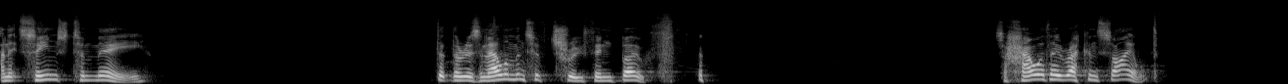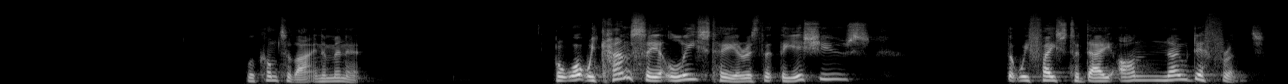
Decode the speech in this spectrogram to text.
And it seems to me that there is an element of truth in both. so, how are they reconciled? We'll come to that in a minute. But what we can see, at least here, is that the issues that we face today are no different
